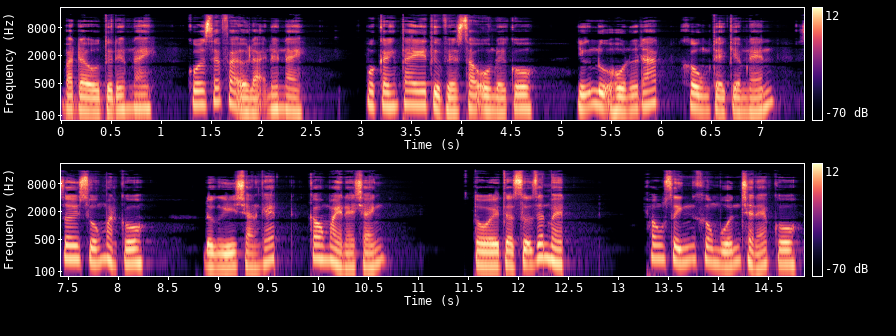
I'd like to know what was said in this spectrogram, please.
Bắt đầu từ đêm nay, cô sẽ phải ở lại nơi này. Một cánh tay từ phía sau ôm lấy cô, những nụ hôn ướt át không thể kiềm nén rơi xuống mặt cô. Đừng ý chán ghét, cau mày né tránh. Tôi thật sự rất mệt. Phong Sính không muốn chèn ép cô,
